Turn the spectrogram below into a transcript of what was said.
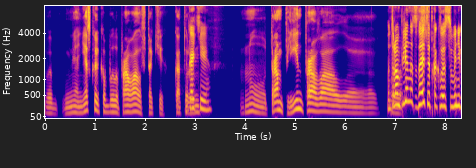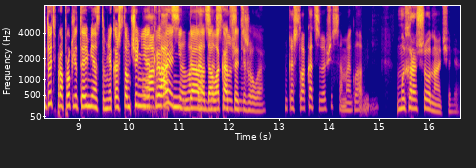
э, У меня несколько было провалов таких, которые... Какие? Ну, трамплин провал. э, Ну, трамплин, это, знаете, это как в анекдоте про проклятое место. Мне кажется, там что не открывая... не- Да, да, да, локация локация сложная. тяжелая. Мне кажется, локация вообще самое главное. Мы хорошо начали.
